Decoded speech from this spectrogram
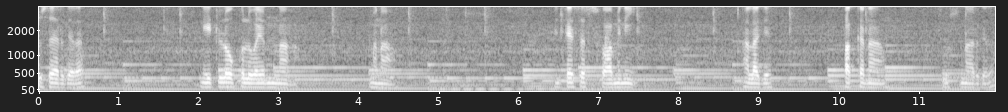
చూశారు కదా? నీటిలో కొలువై ఉన్న మన వెంకటేశ్వర స్వామిని అలాగే పక్కన చూస్తున్నారు కదా?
